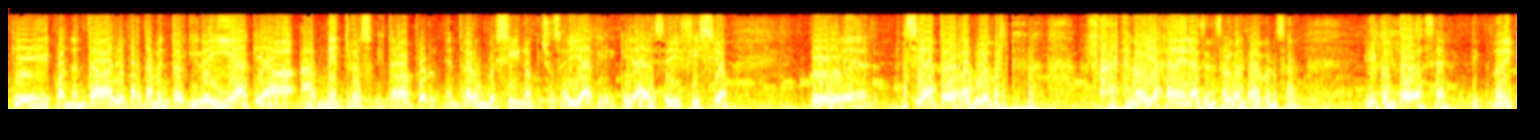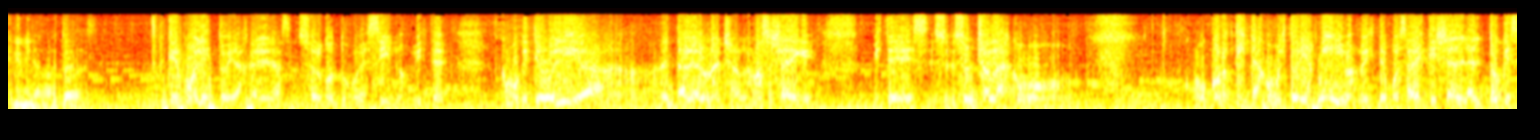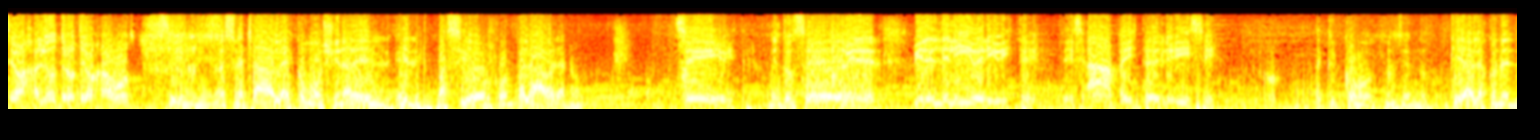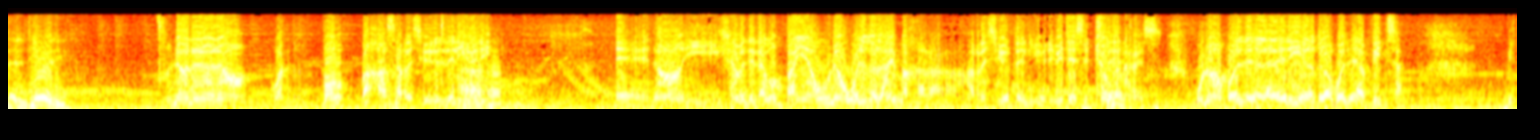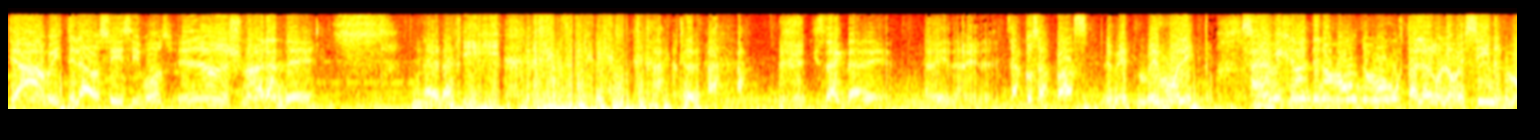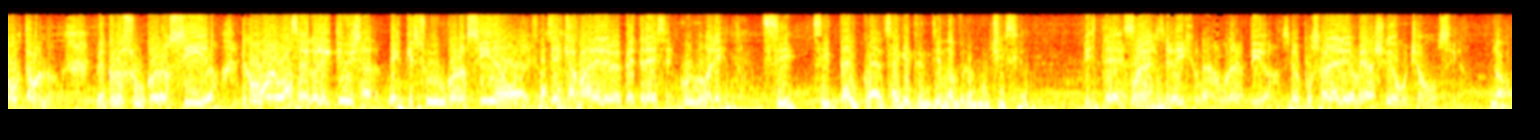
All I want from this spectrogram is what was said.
que cuando entraba al departamento y veía que a, metros estaba por entrar un vecino, que yo sabía que, era de ese edificio, eh, hacía todo rápido para, no viajar en el ascensor con esa persona. Eh, con todas, ¿eh? no discriminaba, a todas que es molesto viajar en el ascensor con tus vecinos, ¿viste? Es como que te obliga a entablar una charla. Más allá de que, ¿viste? son charlas como como cortitas, como historias mínimas, ¿viste? Pues sabes que ya al, toque se baja el otro, te baja vos. Sí, no es una charla, es como llenar el, espacio con palabras, ¿no? Sí, ¿viste? Entonces... Viene el, delivery, ¿viste? Te dice, ah, pediste delivery, sí. ¿Cómo? ¿Qué no ¿Qué? ¿Hablas con el delivery? No, no, no, no. Cuando vos bajás a recibir el delivery, ah, ah, ah. Eh, ¿no? Y generalmente te acompaña uno, o el otro también baja a, recibir el delivery, ¿viste? Se chocan a veces. Uno va por el de la heladería, el otro va por el de la pizza. ¿Viste? Ah, ¿viste helado? Sí, sí, vos. Eh, no, es una grande. Una grande. Y... Exactamente también, también. Esas cosas pasan. Es, molesto. A mí generalmente no me, no me gusta hablar con los vecinos, no me gusta cuando me cruzo un conocido. Es como cuando vas al colectivo y ya ves que sube un conocido, oh, tienes que apagar el MP3, es muy molesto. Sí, sí, tal cual. Sabes que te entiendo, pero muchísimo. ¿Viste? Una vez se lo dije a una, una piba, se me puso a hablar y le digo, mira, yo mucha música. No.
